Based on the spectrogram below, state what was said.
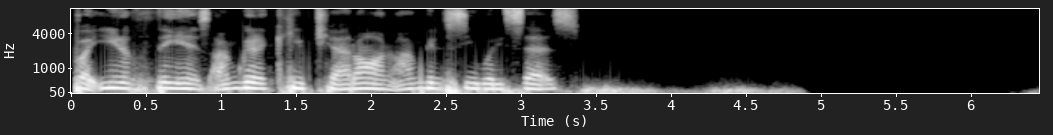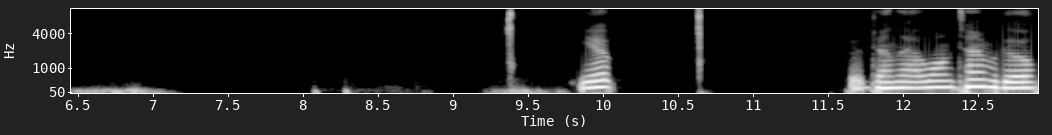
But you know the thing is, I'm gonna keep chat on. I'm gonna see what he says. Yep. Done that a long time ago.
